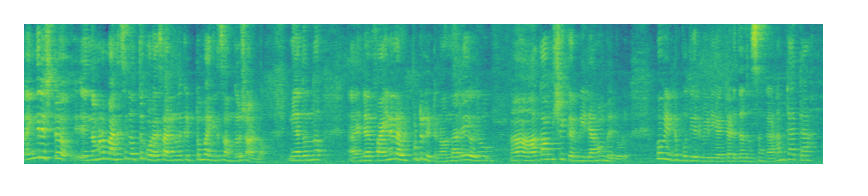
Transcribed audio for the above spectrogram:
ഭയങ്കര ഇഷ്ടം. നമ്മുടെ മനസ്സിനൊത്ത് കുറേ സാധനങ്ങൾ കിട്ടുമ്പോൾ ഭയങ്കര സന്തോഷമാണല്ലോ. ഇനി അതൊന്ന് അതിന്റെ ഫൈനൽ ഔട്ട്പുട്ട് കിട്ടണം. എന്നാലേ ഒരു ആ ആകാംക്ഷയ്ക്ക് ഒരു വിരാമം വരുള്ളൂ. അപ്പോൾ വീണ്ടും പുതിയൊരു വീഡിയോ ആയിട്ട് അടുത്ത ദിവസം കാണാം. ടാറ്റ.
